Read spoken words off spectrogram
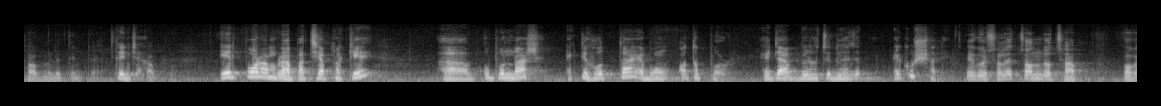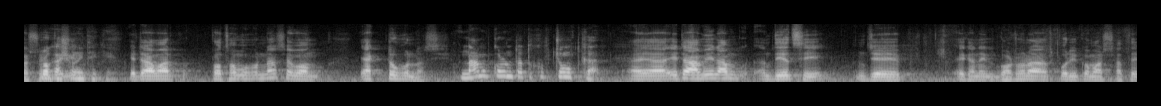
সব মিলে তিনটা তিনটা। কাব্য। এরপর আমরা পাচ্ছি আপনাকে উপন্যাস একটি হত্যা এবং অতঃপর। এটা বের হচ্ছে দুই হাজার একুশ সালে। একুশ সালে চন্দ্রছাপ প্রকাশনী প্রকাশনী। থেকে। এটা আমার প্রথম উপন্যাস এবং একটা উপন্যাস। নামকরণটা তো খুব চমৎকার। এটা আমি নাম দিয়েছি যে এখানে ঘটনা পরিক্রমার সাথে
